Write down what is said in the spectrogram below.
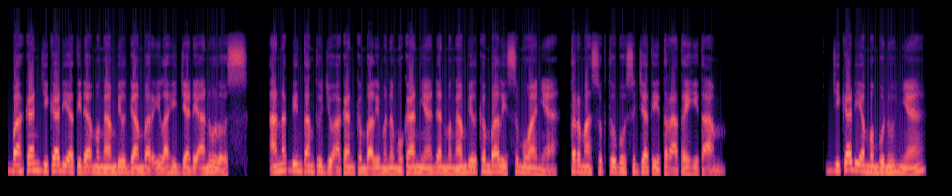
Bahkan jika dia tidak mengambil gambar ilahi jadi anulus, anak bintang tujuh akan kembali menemukannya dan mengambil kembali semuanya, termasuk tubuh sejati teratai hitam. Jika dia membunuhnya,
